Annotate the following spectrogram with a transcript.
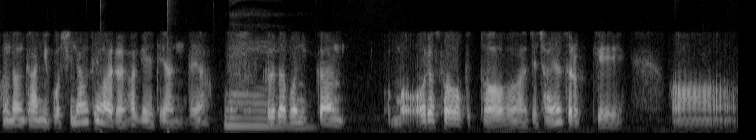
성당 다니고 신앙생활을 하게 되었는데요. 네. 그러다 보니까 뭐 어려서부터 이제 자연스럽게 어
